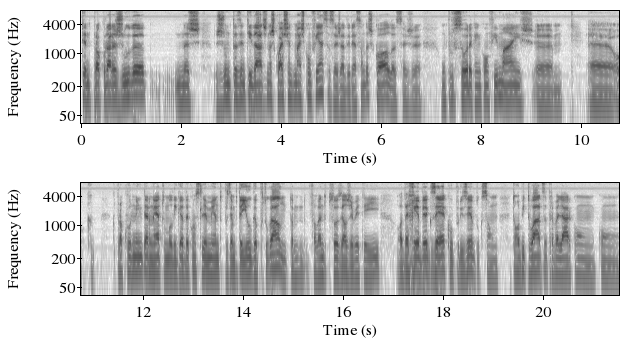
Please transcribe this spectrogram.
tente procurar ajuda nas, junto das entidades nas quais sente mais confiança, seja a direção da escola, seja um professor a quem confie mais, uh, uh, ou que que procure na internet uma liga de aconselhamento, por exemplo, da ILGA Portugal, falando de pessoas LGBTI, ou da rede Execo, por exemplo, que são, estão habituados a trabalhar com, com,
